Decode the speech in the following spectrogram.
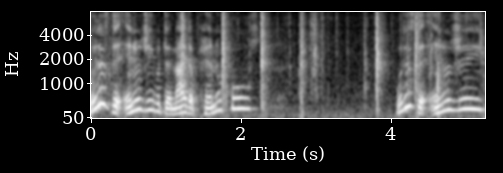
What is the energy with the Knight of Pentacles? What is the energy?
